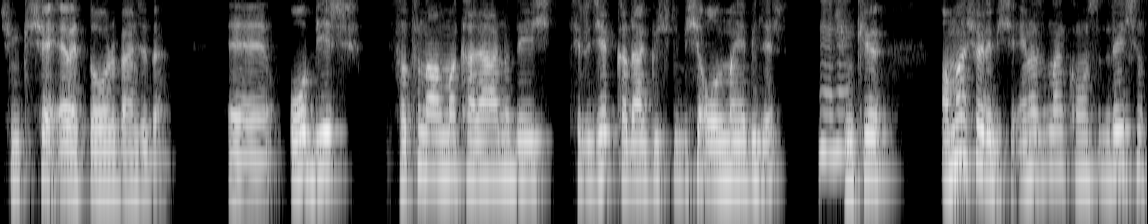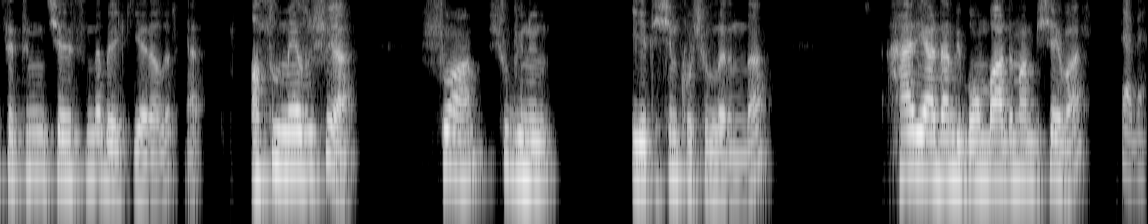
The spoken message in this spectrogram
Çünkü şey evet doğru bence de. Ee, o bir satın alma kararını değiştirecek kadar güçlü bir şey olmayabilir. Hı hı. Çünkü ama şöyle bir şey en azından consideration setinin içerisinde belki yer alır. Yani asıl mevzu şu ya şu an şu günün iletişim koşullarında her yerden bir bombardıman bir şey var. Tabii.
